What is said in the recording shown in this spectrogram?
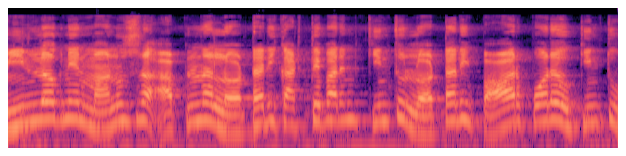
মীন লগ্নের মানুষরা আপনারা লটারি কাটতে পারেন, কিন্তু লটারি পাওয়ার পরেও কিন্তু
